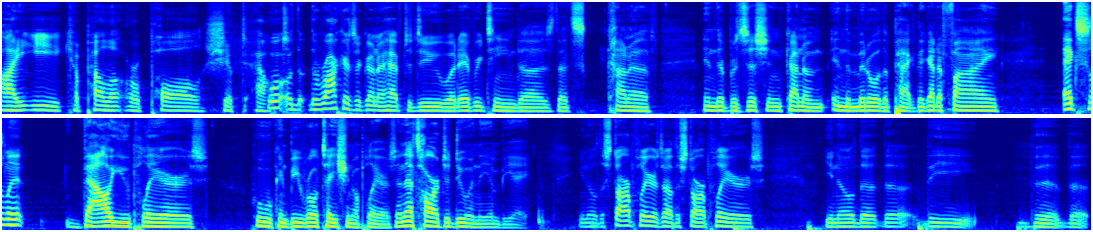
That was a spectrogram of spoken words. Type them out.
i.e., Capela or Paul shipped out. Well, the Rockets are going to have to do what every team does. That's kind of in their position, kind of in the middle of the pack. They got to find excellent value players who can be rotational players, and that's hard to do in the NBA. You know, the star players are the star players. You know, the the the the the.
